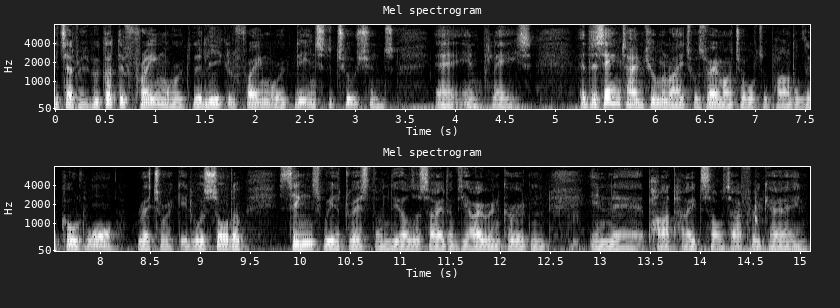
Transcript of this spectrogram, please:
etc. We got the framework, the legal framework, the institutions uh, in place. At the same time, human rights was very much also part of the Cold War rhetoric. It was sort of things we addressed on the other side of the Iron Curtain in uh, apartheid South Africa and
